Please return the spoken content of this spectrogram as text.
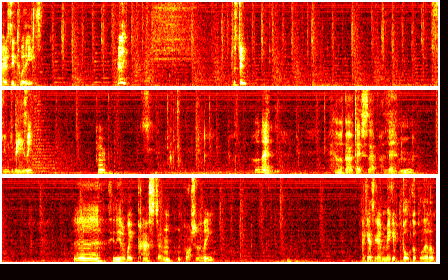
I just need two of these. Really? Just two? Seems a bit easy. Hmm. Well then, how about I slap them? Uh, you need a way past them, unfortunately. I guess I can make it bulk up a little,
